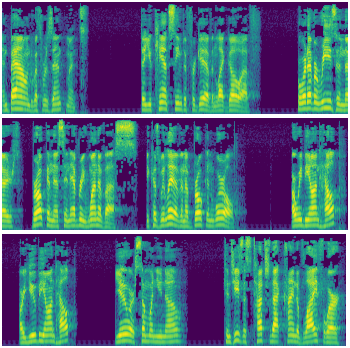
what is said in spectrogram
and bound with resentment that you can't seem to forgive and let go of. For whatever reason, there's brokenness in every one of us because we live in a broken world. Are we beyond help? Are you beyond help? You or someone you know? Can Jesus touch that kind of life, or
